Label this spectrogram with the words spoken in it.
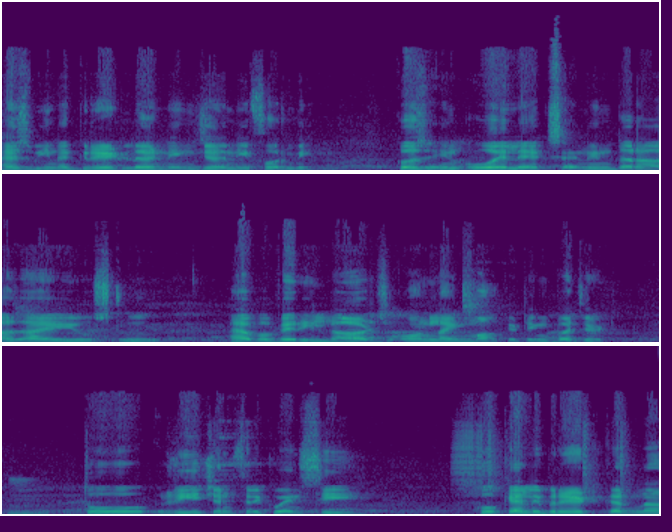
has been a great learning journey for me because in O L X and in Daraz I used to have a very large online marketing budget تو ریچ اینڈ فریکوینسی کو کیلیبریٹ کرنا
